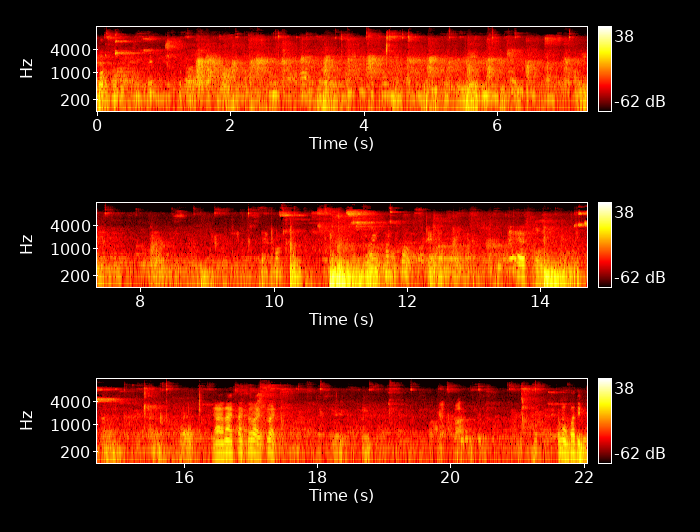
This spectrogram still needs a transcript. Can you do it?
blocks the move, then you just put the If you take the corner, stay comfortable. You're in control. Yes. Yeah, nice, nice, alright, right. Come on, buddy.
